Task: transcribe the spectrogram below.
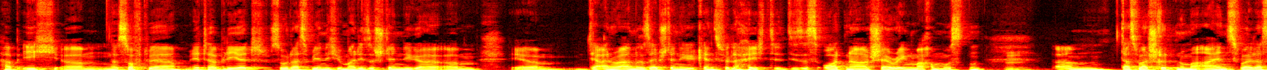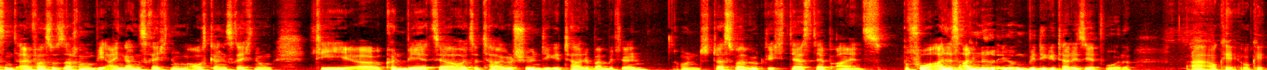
habe ich ähm, eine Software etabliert, so dass wir nicht immer dieses ständige, ähm, ähm, der eine oder andere Selbstständige kennt vielleicht, dieses Ordner-Sharing machen mussten. Mhm. Ähm, das war Schritt Nummer eins, weil das sind einfach so Sachen wie Eingangsrechnungen, Ausgangsrechnungen, die äh, können wir jetzt ja heutzutage schön digital übermitteln. Und das war wirklich der Step eins, bevor alles andere irgendwie digitalisiert wurde. Ah, okay, okay.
